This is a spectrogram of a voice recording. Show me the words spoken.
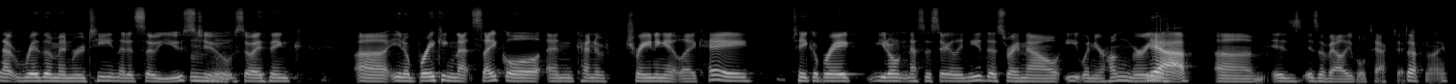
that rhythm and routine that it's so used mm-hmm. to. So I think uh, you know, breaking that cycle and kind of training it like, hey, take a break. You don't necessarily need this right now. Eat when you're hungry. Yeah. Um, is is a valuable tactic. Definitely.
